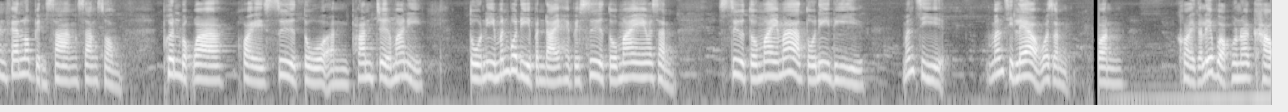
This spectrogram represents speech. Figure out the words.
นแฟนเราเป็นสร้างสร้างซ่อมเพิ่นบอกว่าข่อยซื้อตัวอันพลันเจอมานี่ตัวนี้มันบ่ดีปานใดให้ไปซื้อตัวใหม่ว่าซั่นซื้อตัวใหม่มาตัวนี้ดี มันสิ มันสิแล้วว่าซั่นก่อนข่อยก็เลยบอกเพิ่นว่าเขา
